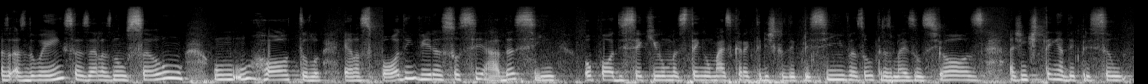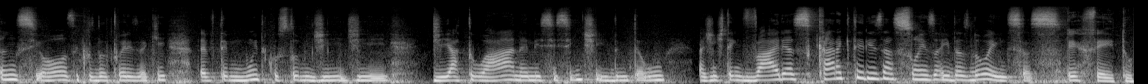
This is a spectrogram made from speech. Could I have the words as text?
as, as doenças elas não são um, um rótulo, elas podem vir associadas sim ou pode ser que umas tenham mais características depressivas, outras mais ansiosas. A gente tem a depressão ansiosa, que os doutores aqui devem ter muito costume de, de, de atuar né, nesse sentido. Então, a gente tem várias caracterizações aí das doenças. Perfeito.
